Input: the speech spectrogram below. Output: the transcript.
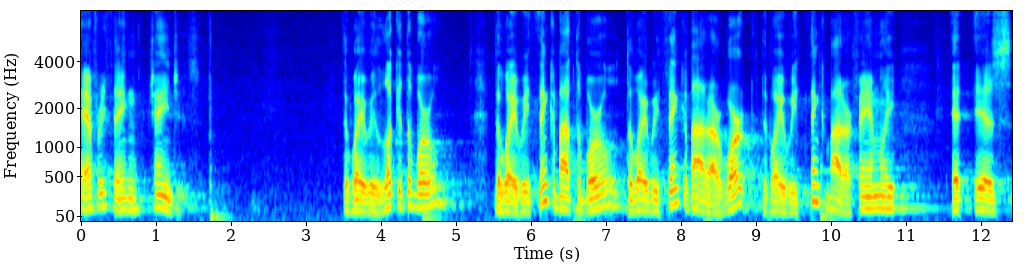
everything changes the way we look at the world, the way we think about the world, the way we think about our work, the way we think about our family, it is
